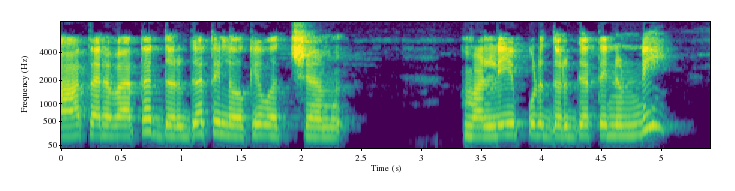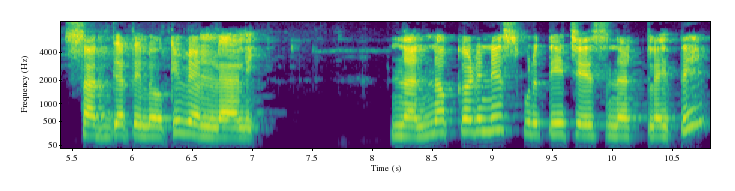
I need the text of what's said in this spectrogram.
ఆ తర్వాత దుర్గతిలోకి వచ్చాము. మళ్ళీ ఇప్పుడు దుర్గతి నుండి సద్గతిలోకి వెళ్ళాలి. నన్నొక్కడినే స్మృతి చేసినట్లయితే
